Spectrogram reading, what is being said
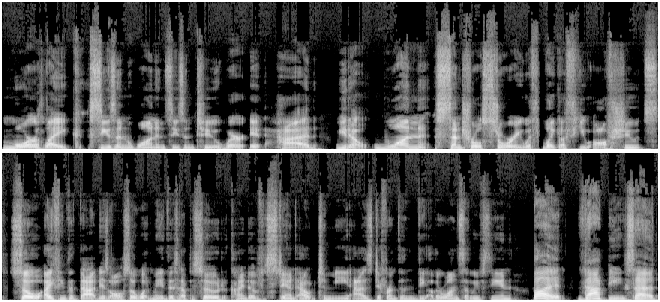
more like season one and season two, where it had you know, one central story with like a few offshoots. So I think that that is also what made this episode kind of stand out to me as different than the other ones that we've seen. But that being said,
